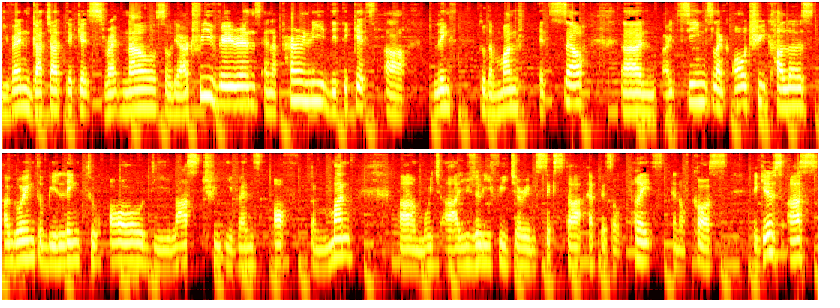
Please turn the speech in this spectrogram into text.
event gacha tickets right now. So there are three variants and apparently the tickets are linked to the month itself. And it seems like all three colors are going to be linked to all the last three events of the month um, which are usually featuring 6-star episode plates and of course it gives us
